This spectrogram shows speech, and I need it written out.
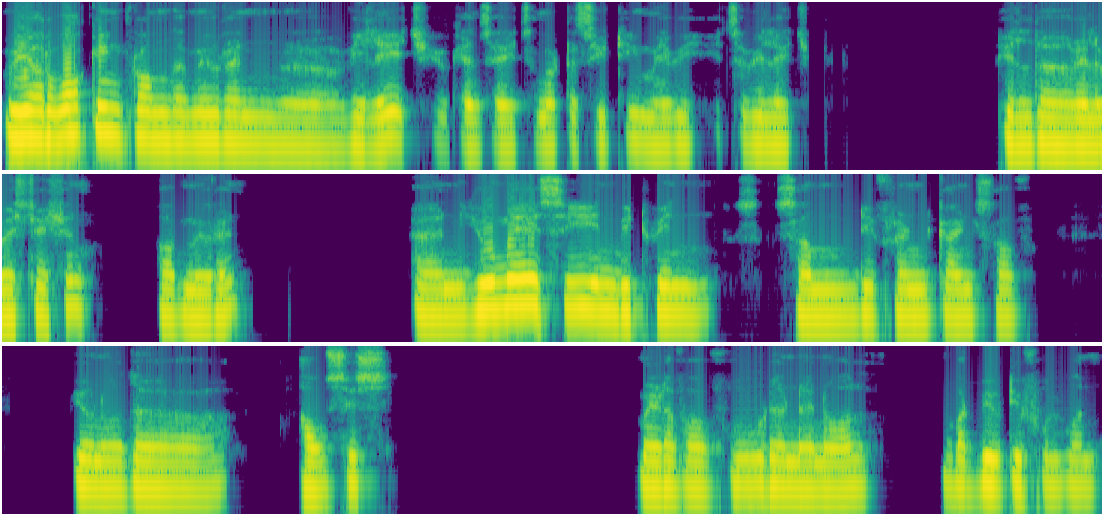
We are walking from the Muren uh, village. You can say it's not a city, maybe it's a village, till the railway station of Muren. And you may see in between some different kinds of, you know, the houses made up of wood and, and all, but beautiful one.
